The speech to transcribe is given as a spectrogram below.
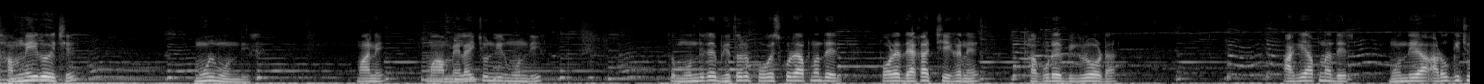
সামনেই রয়েছে মূল মন্দির মানে মা মেলাইচণ্ডীর মন্দির। তো মন্দিরের ভেতরে প্রবেশ করে আপনাদের পরে দেখাচ্ছি এখানে ঠাকুরের বিগ্রহটা। আগে আপনাদের মন্দিরে আরও কিছু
